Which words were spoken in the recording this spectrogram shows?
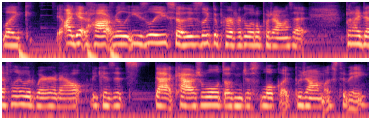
like I get hot really easily, so this is like the perfect little pajama set. But I definitely would wear it out because it's that casual. It doesn't just look like pajamas to me.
